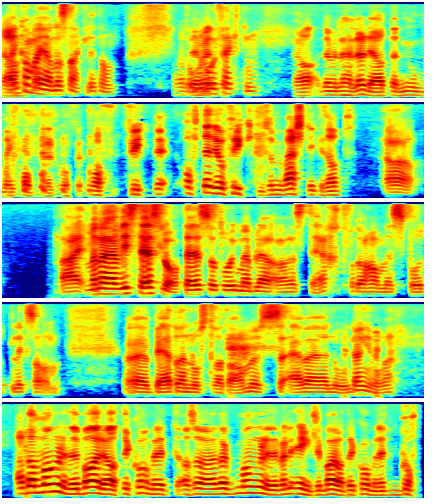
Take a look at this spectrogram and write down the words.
Ja, Den kan man gjerne snakke litt om. ja, Dominoeffekten. ja, det er vel heller det at den, om den kommer eller Ofte er det jo frykten som er verst, ikke sant? Ja. Nei, men eh, hvis det slår til, så tror jeg vi blir arrestert. For da har vi spådd liksom bedre enn Nostradamus jeg noen gang gjorde. Ja, Da mangler det bare at det kommer et altså, da mangler det vel egentlig bare at det kommer et godt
